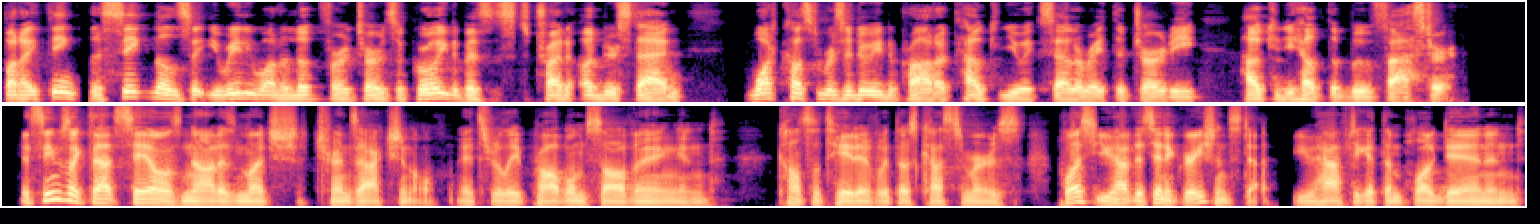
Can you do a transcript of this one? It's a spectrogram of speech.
But I think the signals that you really want to look for in terms of growing the business to try to understand what customers are doing the product, how can you accelerate the journey, how can you help them move faster? It seems like that sale is not as much transactional. It's really problem solving and consultative with those customers. Plus, you have this integration step. You have to get them plugged in and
